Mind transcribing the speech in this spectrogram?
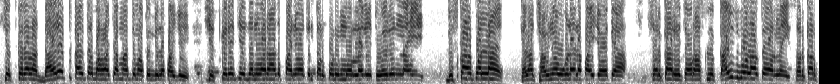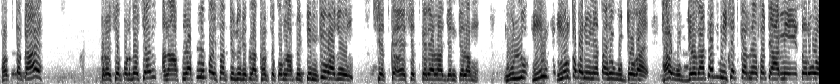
शेतकऱ्याला डायरेक्ट काय तर भावाच्या माध्यमातून दिलं पाहिजे. शेतकऱ्याचे जनावर आज पाण्यातून तर पडून मोरलेले वैरण नाही दुष्काळ पडलाय. ह्याला छावण्या उघडायला पाहिजे होत्या. सरकार ह्याच्यावर असलं काहीच बोलायला तयार नाही. सरकार फक्त काय? कृषी प्रदर्शन आणि आपले आपले पैसा तिजोरीतला खर्च करून आपली टिमकी वाजवून शेतक शेतकऱ्याला जनतेला मूर्ख मूर्ख बनविण्याचा हे उद्योग आहे. ह्या उद्योगाचाच निषेध करण्यासाठी आम्ही सर्व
